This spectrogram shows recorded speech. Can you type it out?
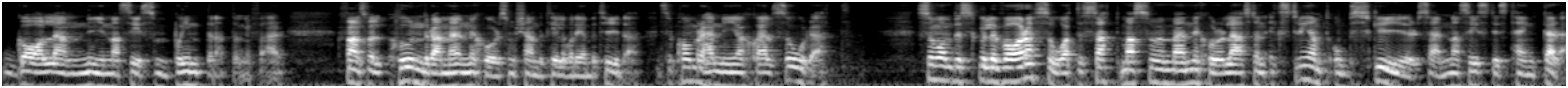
galen nynazism på internet ungefär. Det fanns väl hundra människor som kände till vad det betydde. Så kommer det här nya skällsordet som om det skulle vara så att det satt massor med människor och läste en extremt obskyr så här, nazistisk tänkare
